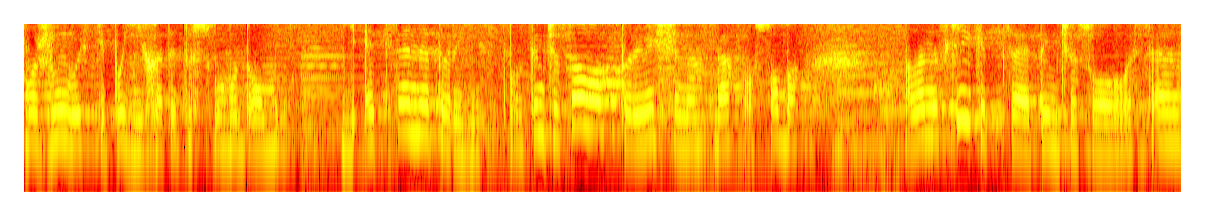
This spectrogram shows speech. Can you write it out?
можливості поїхати до свого дому. І Це не переїзд. Тимчасово переміщена да, особа. Але наскільки це тимчасово? Це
